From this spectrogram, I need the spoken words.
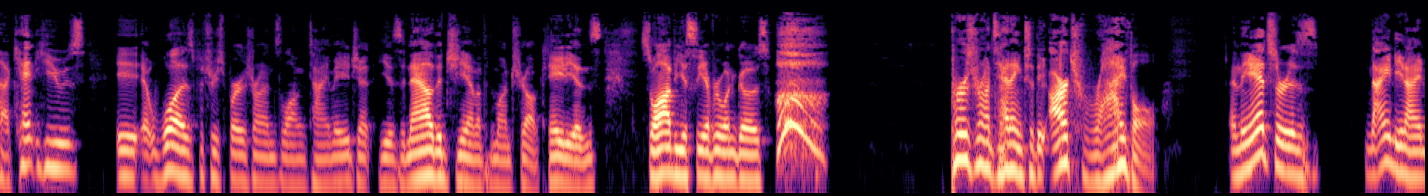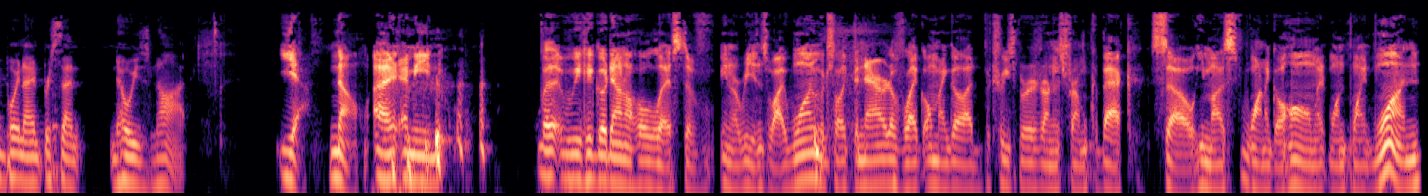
uh, Kent Hughes it, it was Patrice Bergeron's longtime agent. He is now the GM of the Montreal Canadiens. So obviously everyone goes, oh, Bergeron's heading to the arch rival. And the answer is 99.9% no, he's not. Yeah, no. I, I mean, but we could go down a whole list of you know reasons why. One, which like the narrative, like oh my god, Patrice Bergeron is from Quebec, so he must want to go home. At one point, one,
